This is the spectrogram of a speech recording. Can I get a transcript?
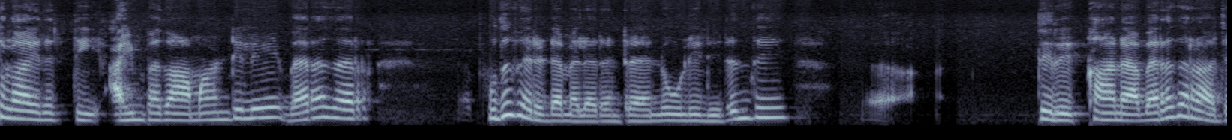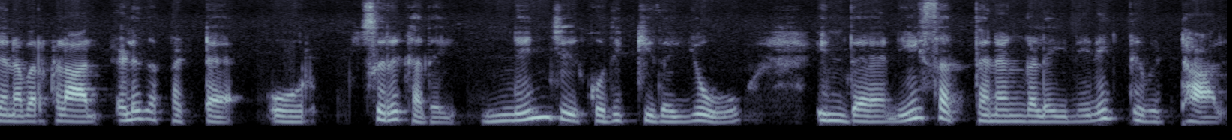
தொள்ளாயிரத்தி ஐம்பதாம் ஆண்டிலே வரதர் புதுவருடமலர் என்ற நூலிலிருந்து திரு. கான வரதராஜன் அவர்களால் எழுதப்பட்ட ஓர் சிறுகதை. நெஞ்சு கொதிக்குதையோ இந்த நீசத்தனங்களை நினைத்து விட்டால்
